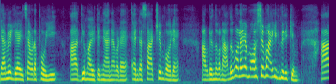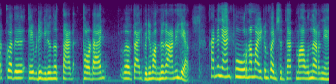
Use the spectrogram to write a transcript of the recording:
ഞാൻ വെള്ളിയാഴ്ച അവിടെ പോയി ആദ്യമായിട്ട് ഞാൻ അവിടെ എന്റെ സാക്ഷ്യം പോലെ അവിടെ എന്ന് പറഞ്ഞാൽ അത് വളരെ മോശമായിരുന്നിരിക്കും. ആർക്കും അത് എവിടെയെങ്കിലും ഒന്ന് തട തൊടാൻ താല്പര്യം വന്ന് കാണില്ല. കാരണം ഞാൻ പൂർണമായിട്ടും പരിശുദ്ധാത്മാവ് നിറഞ്ഞ്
